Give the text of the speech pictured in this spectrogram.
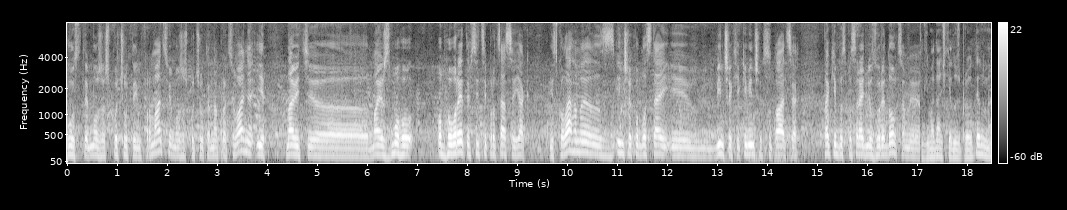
вуст ти можеш почути інформацію, можеш почути напрацювання і навіть е, маєш змогу обговорити всі ці процеси як із колегами з інших областей, і в інших, як і в інших ситуаціях, так і безпосередньо з урядовцями. Такі майданчики є дуже привативними,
